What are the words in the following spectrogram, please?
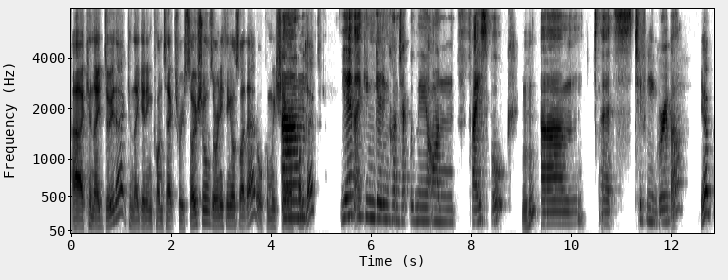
uh, can they do that? Can they get in contact through socials or anything else like that? Or can we share um, a contact? Yeah, they can get in contact with me on Facebook. Mm-hmm. Um, it's Tiffany Gruber. Yep.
